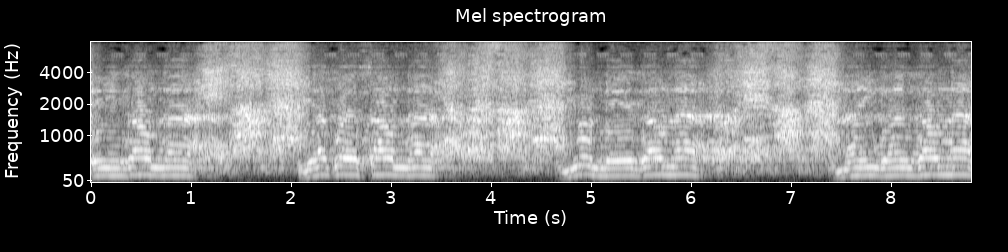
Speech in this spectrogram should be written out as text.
အိမ်ဆောင်နတ်ရက်ွယ်ဆောင်နတ်ရွတ်နေဆောင်နတ်နိုင်ငံဆောင်နတ်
